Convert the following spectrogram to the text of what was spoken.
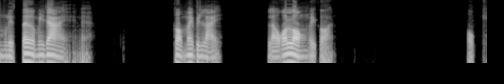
มูเลเตอร์ไม่ได้นะก็ไม่เป็นไร เราก็ลองไปก่อน โอเค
